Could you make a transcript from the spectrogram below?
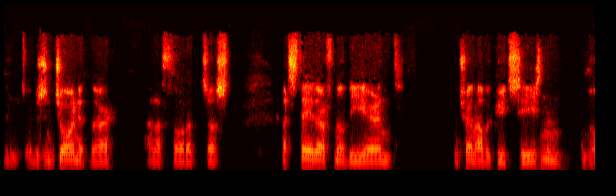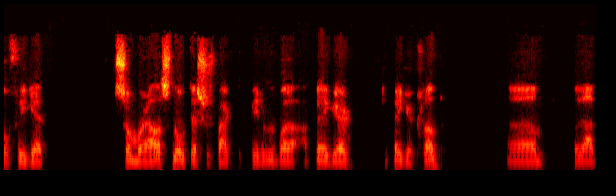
and I was enjoying it there. And I thought I'd just, I'd stay there for another year and, and try and have a good season, and, and hopefully get somewhere else. No disrespect to Peterborough, but a bigger, a bigger club. Um, but that,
